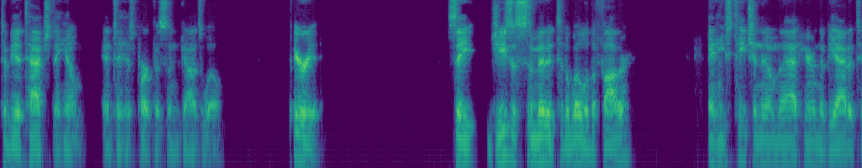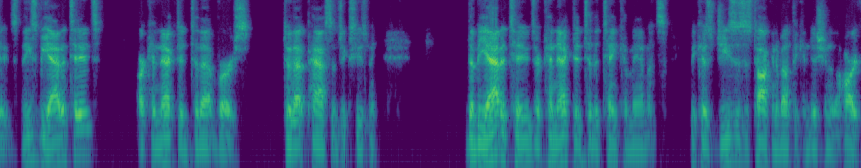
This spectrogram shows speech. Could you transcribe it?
to be attached to him and to his purpose and God's will. Period. See, Jesus submitted to the will of the Father, and he's teaching them that here in the Beatitudes. These Beatitudes are connected to that verse, to that passage, excuse me. The Beatitudes are connected to the Ten Commandments because Jesus is talking about the condition of the heart.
